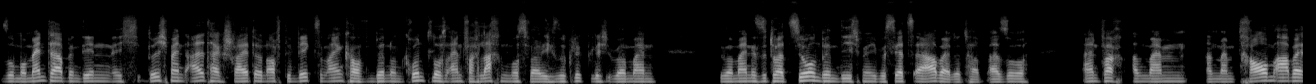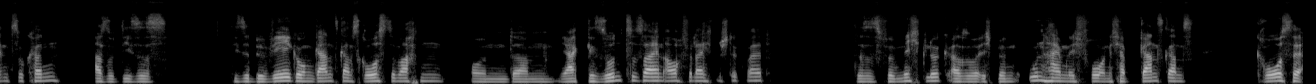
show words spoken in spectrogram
so Momente habe, in denen ich durch meinen Alltag schreite und auf dem Weg zum Einkaufen bin und grundlos einfach lachen muss, weil ich so glücklich über, mein, über meine Situation bin, die ich mir bis jetzt erarbeitet habe. Also einfach an meinem, an meinem Traum arbeiten zu können, also dieses, diese Bewegung ganz, ganz groß zu machen und ähm, ja, gesund zu sein auch vielleicht ein Stück weit. Das ist für mich Glück. Also ich bin unheimlich froh und ich habe ganz, ganz große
